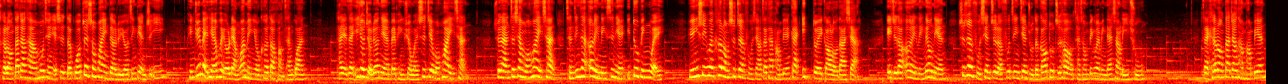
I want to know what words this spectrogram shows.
科隆大教堂目前也是德国最受欢迎的旅游景点之一，平均每天会有两万名游客到访参观。它也在一九九六年被评选为世界文化遗产。虽然这项文化遗产曾经在二零零四年一度濒危，原因是因为科隆市政府想要在它旁边盖一堆高楼大厦。一直到二零零六年，市政府限制了附近建筑的高度之后，才从濒危名单上移除。在科隆大教堂旁边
